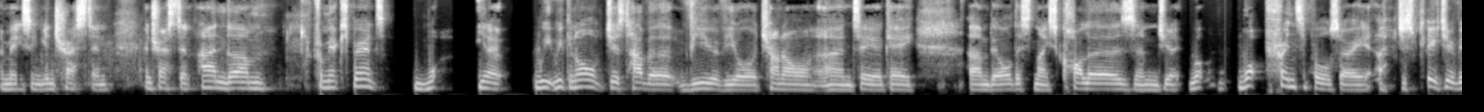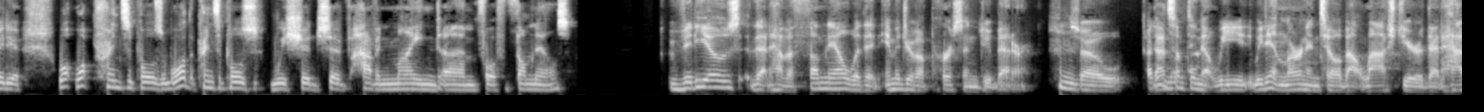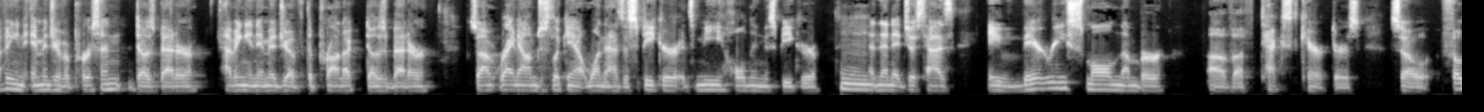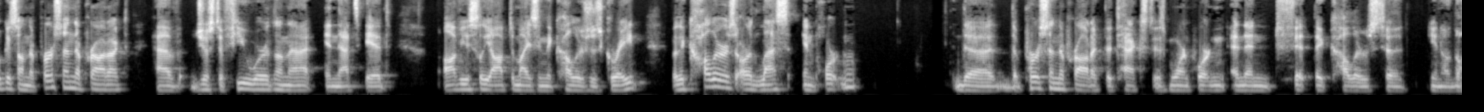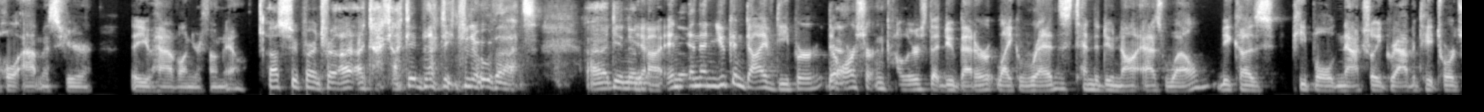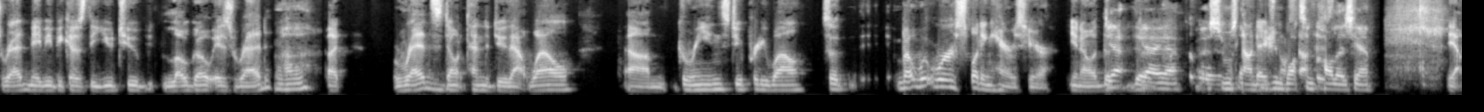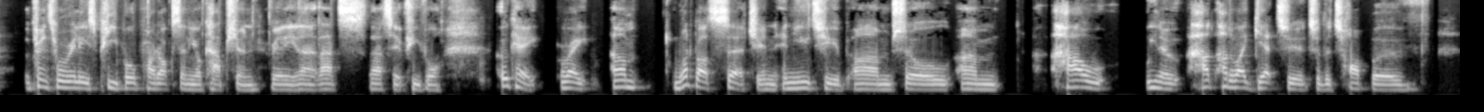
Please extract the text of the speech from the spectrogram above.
Amazing. Interesting. Interesting. And um, from your experience, you know, we, we can all just have a view of your channel and say, okay, um, there are all this nice colors and you know, what what principles? Sorry, I just played your video. What what principles? What are the principles we should sort of have in mind um, for, for thumbnails? Videos that have a thumbnail with an image of a person do better. Hmm. So that's something that. that we we didn't learn until about last year. That having an image of a person does better. Having an image of the product does better so I'm, right now I'm just looking at one that has a speaker. It's me holding the speaker. Hmm. And then it just has a very small number of, of text characters. So focus on the person, the product, have just a few words on that, and that's it. Obviously, optimizing the colors is great, but the colors are less important. The the person, the product, the text is more important, and then fit the colors to you know the whole atmosphere that you have on your thumbnail. That's super interesting. I, I, I, didn't I didn't know that. I didn't know. Yeah, that. and and then you can dive deeper. There yeah. are certain colors that do better, like reds tend to do not as well because people naturally gravitate towards red. Maybe because the YouTube logo is red, uh-huh. but reds don't tend to do that well. Um, greens do pretty well. So, but we're splitting hairs here. You know, the, yeah, the, yeah, yeah. The, Some foundational bottom colors, yeah, yeah. The principal really is people, products, and your caption. Really, that, that's that's it, people. Okay, right. Um, what about search in in YouTube? Um, so um, how you know how how do I get to to the top of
